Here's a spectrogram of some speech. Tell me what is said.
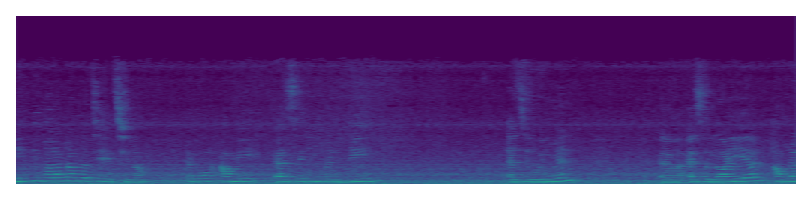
নীতিমালাটা আমরা চেয়েছিলাম, এবং আমি as a human being as a women as a lawyer আমরা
